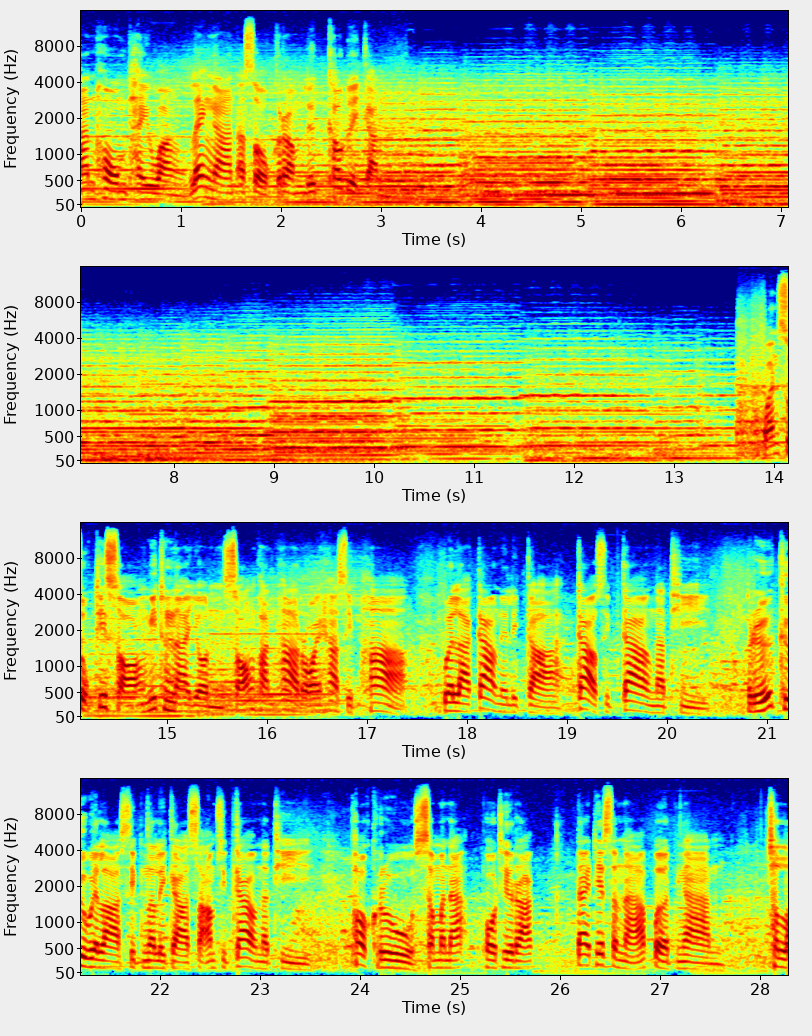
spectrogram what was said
านโฮมไทยวัง และงานอโศกรำลึกเข้าด้วยกัน วันศุกร์ที่ 2 มิถุนายน 2555 เวลา9นาฬิกา99 นาที หรือคือเวลา 10นาฬิกา39 นาที พ่อครู สมณะโพธิรักษ์ ได้เทศนาเปิดงาน ฉล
